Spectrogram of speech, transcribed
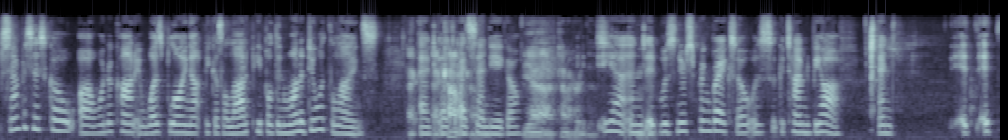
San Francisco uh, WonderCon it was blowing up because a lot of people didn't want to deal with the lines At, at, at at, San Diego. Yeah, I've kind of heard this. Yeah, and it was near spring break, so it was a good time to be off. And it it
